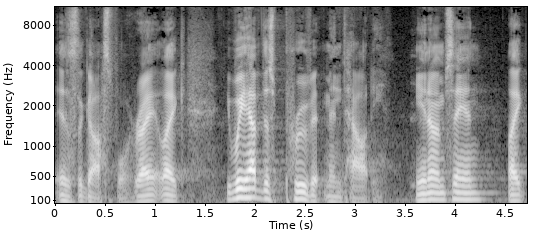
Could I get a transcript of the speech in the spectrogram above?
is the gospel, right? Like we have this prove it mentality. You know what I'm saying? Like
